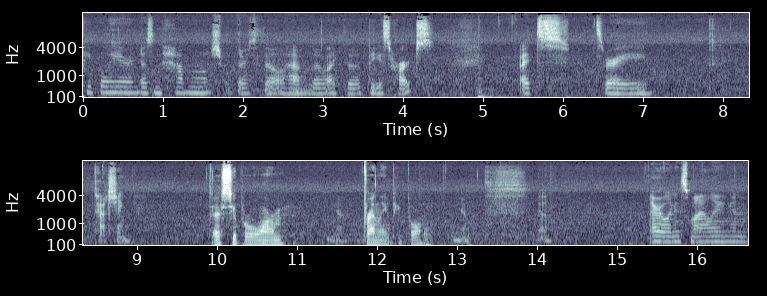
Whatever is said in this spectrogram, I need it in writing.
people here doesn't have much, but they still have the like the biggest hearts. It's it's very touching. They're super warm, Yeah. friendly people. Yeah. Yeah. Everyone is smiling and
